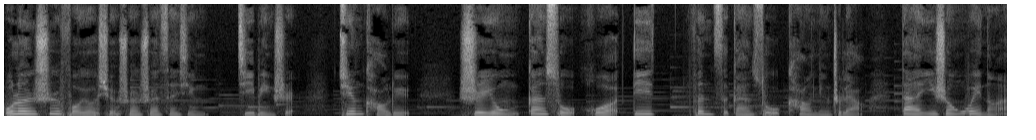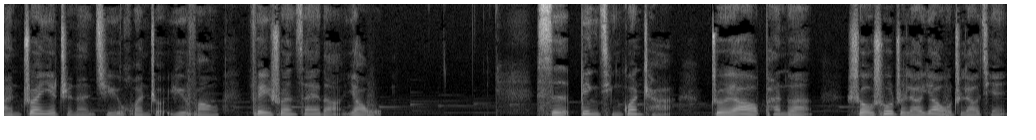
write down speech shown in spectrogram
无论是否有血栓栓塞性疾病史，均考虑使用肝素或低分子肝素抗凝治疗，但医生未能按专业指南给予患者预防肺栓塞的药物。四、病情观察。主要判断手术治疗、药物治疗前，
